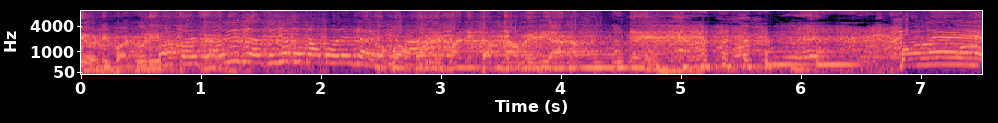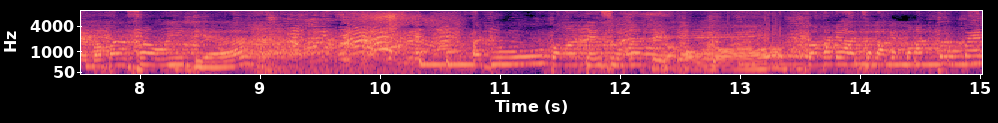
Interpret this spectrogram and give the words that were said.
Yo dibantu Bapak Sawi lagunya ke Bang Bolet lagi Ke Bang Pak? Bolet mana kang nyaweri anak putune Boleh, Bapak Sawit ya. Aduh, pengantin sunat deh. Ya Allah Bahkan yang ajak kalian makan permen.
